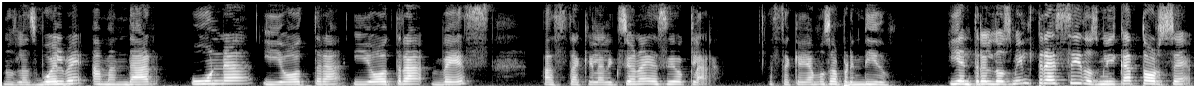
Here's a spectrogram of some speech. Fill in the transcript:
nos las vuelve a mandar una y otra y otra vez hasta que la lección haya sido clara, hasta que hayamos aprendido. Y entre el 2013 y 2014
